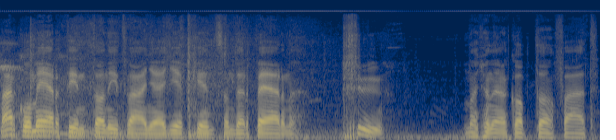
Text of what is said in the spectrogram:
Marco Mertin tanítványa egyébként Sander Pern. Hű nagyon elkapta a fát.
